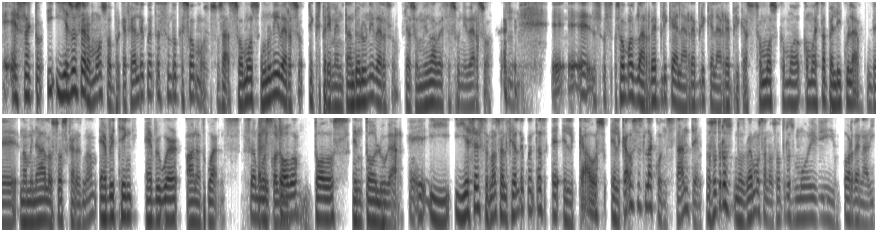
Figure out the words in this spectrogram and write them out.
exacto. Y, y eso es hermoso porque a final de cuentas es lo que somos. O sea, somos un universo experimentando el universo, que a su misma vez es universo. Ujú. Eh, eh, s- somos la réplica de la réplica de la réplica. Somos como, como esta película de, nominada a los Oscars, ¿no? Everything, Everywhere, All at Once. Somos todo, todos en todo lugar. Eh, y, y es esto, ¿no? O sea, al final de cuentas, e- el caos, el caos es la constante. Nosotros nos vemos a nosotros muy ordenaditos,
